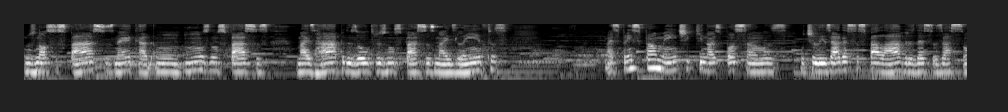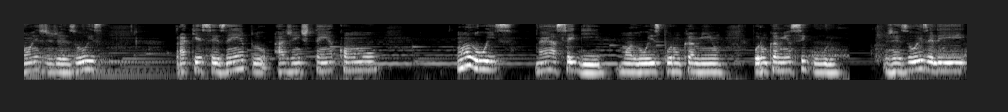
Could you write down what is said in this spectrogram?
nos nossos passos, né? Cada um, uns nos passos mais rápidos, outros nos passos mais lentos, mas principalmente que nós possamos utilizar dessas palavras, dessas ações de Jesus, para que esse exemplo a gente tenha como uma luz, né, a seguir, uma luz por um caminho, por um caminho seguro. Jesus, ele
